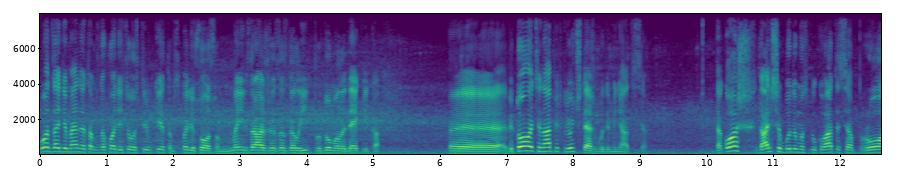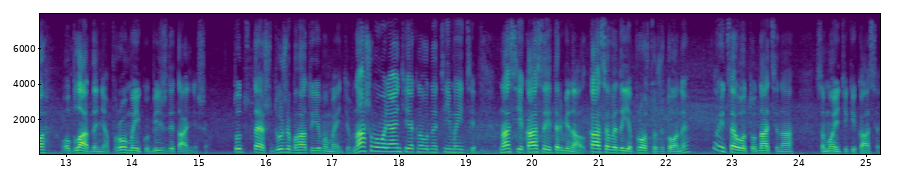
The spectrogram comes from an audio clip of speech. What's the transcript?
От ззаді мене там знаходяться острівки там, з пилісосом. Ми їх зразу заздалегідь продумали декілька. Е, від того ціна під ключ теж буде мінятися. Також далі будемо спілкуватися про обладнання, про мийку більш детальніше. Тут теж дуже багато є моментів. В нашому варіанті, як на, цій мийці, у нас є каса і термінал. Каса видає просто жетони. Ну і це от одна ціна самої тільки каси.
